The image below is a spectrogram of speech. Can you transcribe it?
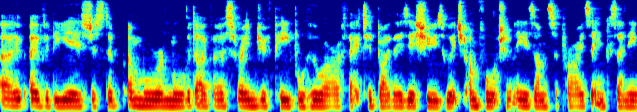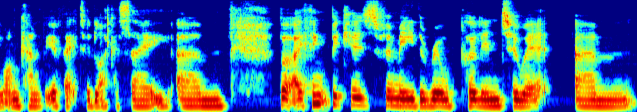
uh, over the years just a, a, more and more diverse range of people who are affected by those issues, which unfortunately is unsurprising because anyone can be affected, like I say. Um, but I think because for me the real pull into it um,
